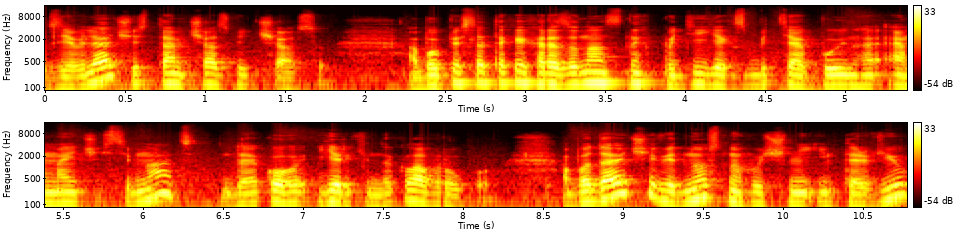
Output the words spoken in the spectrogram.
з'являючись там час від часу. Або після таких резонансних подій, як збиття Боїнга MH17, до якого Єркін доклав руку, або даючи відносно гучні інтерв'ю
